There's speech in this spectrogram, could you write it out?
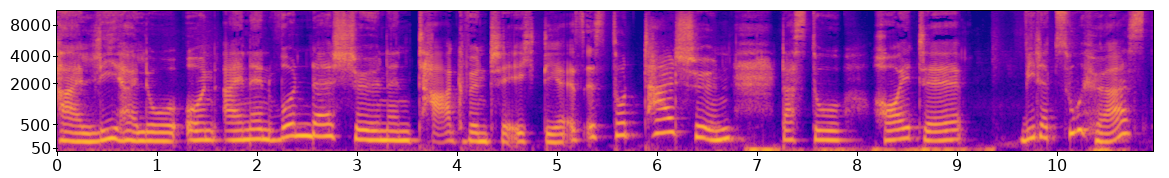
Hallo und einen wunderschönen Tag wünsche ich dir. Es ist total schön, dass du heute wieder zuhörst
